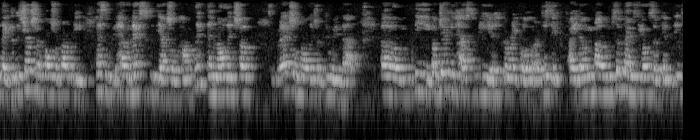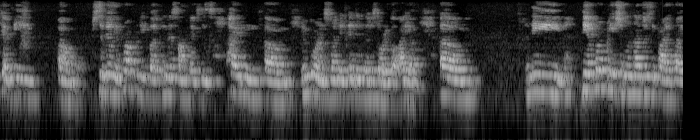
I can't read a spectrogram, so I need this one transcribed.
like the destruction of cultural property has to be, have a nexus to the actual conflict and knowledge of, actual knowledge of doing that. Um, the objective has to be a historical, artistic item. Um, sometimes the also can, it can be um, civilian property, but in this context, it's heightened um, importance when it, is the historical item. Um, the the appropriation was not justified by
